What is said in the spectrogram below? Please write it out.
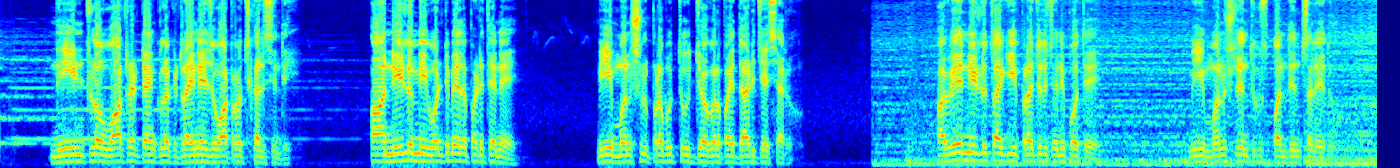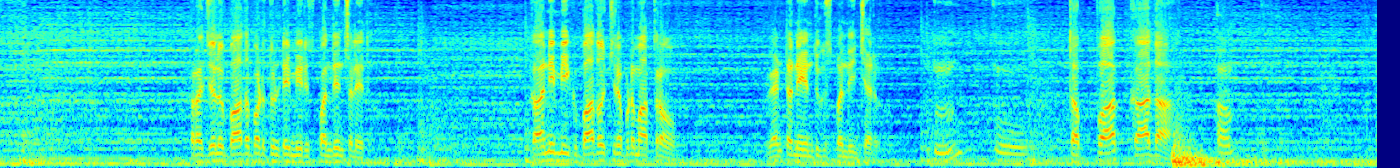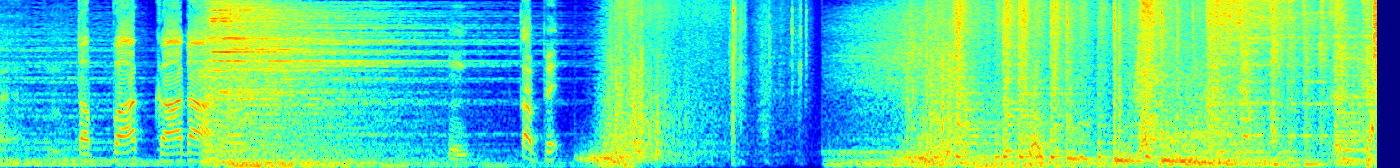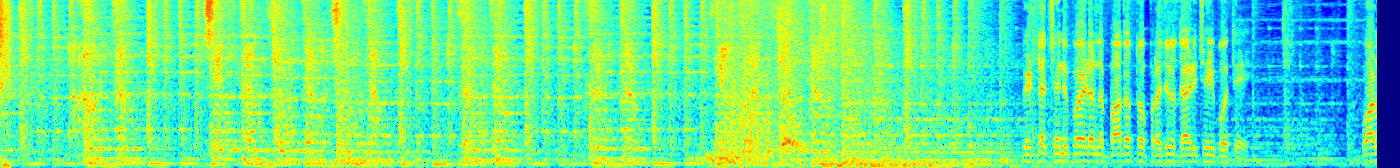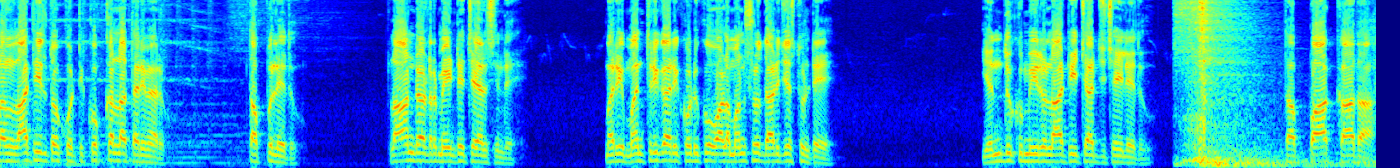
నీ ఇంట్లో వాటర్ ట్యాంకులోకి డ్రైనేజ్ వాటర్ వచ్చి కలిసింది. ఆ నీళ్ళు మీ ఒంటి మీద పడితేనే మీ మనుషులు ప్రభుత్వ ఉద్యోగులపై దాడి చేశారు. అవే నీళ్ళు తాగి ప్రజలు చనిపోతే మీ మనుషులు ఎందుకు స్పందించలేదు? ప్రజలు బాధపడుతుంటే మీరు స్పందించలేదు. కానీ మీకు బాధ వచ్చినప్పుడు మాత్రం వెంటనే ఎందుకు స్పందించారు? తప్ప కాదా? తప్ప కాదా? తప్పే. బిడ్డ చనిపోయాడన్న బాధతో ప్రజలు దాడి చేయబోతే వాళ్ళను లాఠీలతో కొట్టి కుక్కల్లా తరిమారు. తప్పు లేదు. లా అండ్ ఆర్డర్ మెయింటైన్ చేయాల్సిందే. మరి మంత్రి గారి కొడుకు వాళ్ళ మనుషులు దాడి చేస్తుంటే ఎందుకు మీరు లాఠీ చార్జ్ చేయలేదు? తప్పా కాదా?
